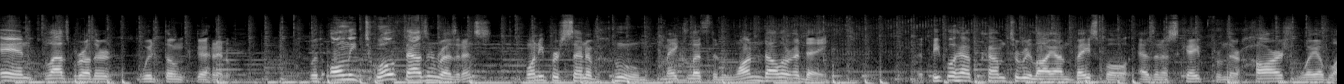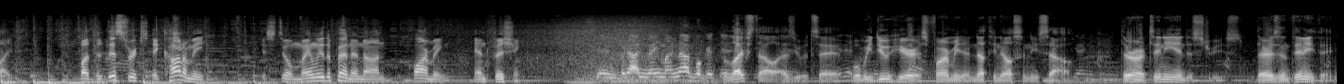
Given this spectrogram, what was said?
and Vlad's brother Wilton Guerrero. With only 12,000 residents, 20% of whom make less than $1 a day, the people have come to rely on baseball as an escape from their harsh way of life. But the district's economy is still mainly dependent on farming and fishing. The lifestyle, as you would say, what we do here is farming and nothing else in Nizao. There aren't any industries. There isn't anything.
